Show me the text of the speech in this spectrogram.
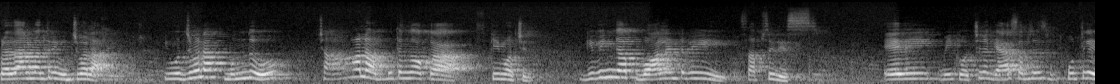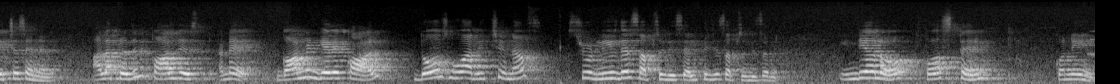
ప్రధానమంత్రి ఉజ్వల. ఈ ఉజ్వల ముందు చాలా అద్భుతంగా ఒక స్కీమ్ వచ్చింది. Giving up voluntary subsidies. ఏది? మీకు వచ్చిన గ్యాస్ సబ్సిడీస్ పూర్తిగా ఇచ్చేసాను నేను అలా ప్రజలకు కాల్ చేస్తే అంటే government gave a call those who are rich enough should leave their subsidies LPG subsidies అని. ఇండియాలో ఫస్ట్ టైం కొన్ని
